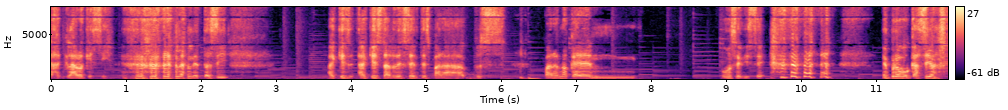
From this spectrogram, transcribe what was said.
Ah, claro que sí. la neta sí. Hay que, hay que estar decentes para, pues, para no caer en, ¿cómo se dice? en provocaciones.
